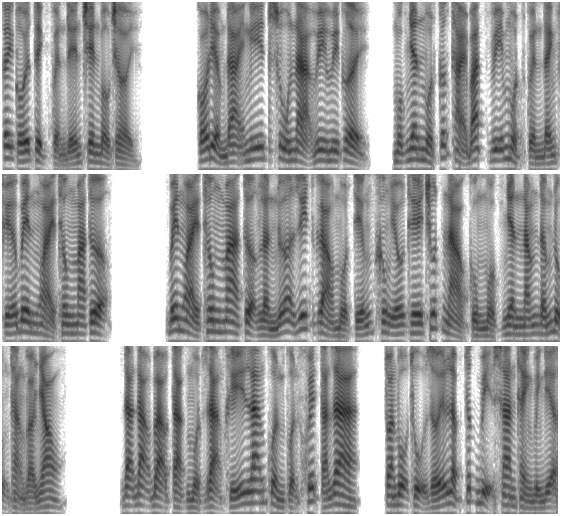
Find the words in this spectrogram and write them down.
cây cối tịch quyển đến trên bầu trời. Có điểm đại nghĩ su nạ huy huy cười, một nhân một cước thải bát vĩ một quyền đánh phía bên ngoài thông ma tượng. Bên ngoài thông ma tượng lần nữa rít gào một tiếng không yếu thế chút nào cùng một nhân nắm đấm đụng thẳng vào nhau. Đạn đạo bạo tạc một dạng khí lãng quần quần khuyết tán ra, toàn bộ thụ giới lập tức bị san thành bình địa,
